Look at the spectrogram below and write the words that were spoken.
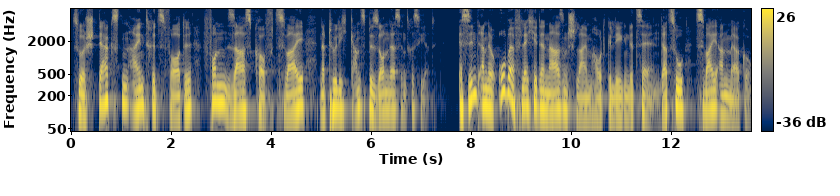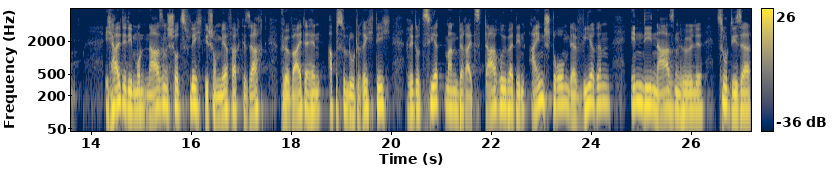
zur stärksten Eintrittspforte von SARS-CoV-2 natürlich ganz besonders interessiert. Es sind an der Oberfläche der Nasenschleimhaut gelegene Zellen. Dazu zwei Anmerkungen. Ich halte die Mund-Nasenschutzpflicht, wie schon mehrfach gesagt, für weiterhin absolut richtig. Reduziert man bereits darüber den Einstrom der Viren in die Nasenhöhle zu dieser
